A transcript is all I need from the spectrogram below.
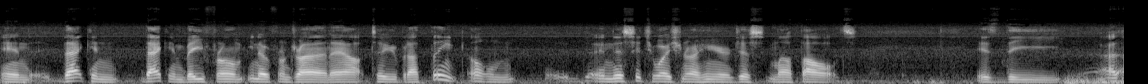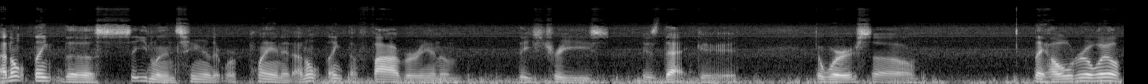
And that can that can be from you know from drying out too. But I think on in this situation right here, just my thoughts is the I, I, don't think the seedlings here that were planted. I don't think the fiber in them, these trees, is that good to where it's uh, they hold real well.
